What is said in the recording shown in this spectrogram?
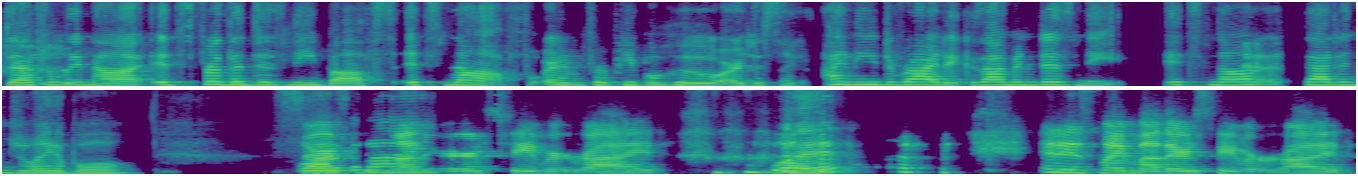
Definitely not. It's for the Disney buffs. It's not for and for people who are just like, I need to ride it because I'm in Disney. It's not that enjoyable. Or Sarah my mother's favorite ride. what? it is my mother's favorite ride.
